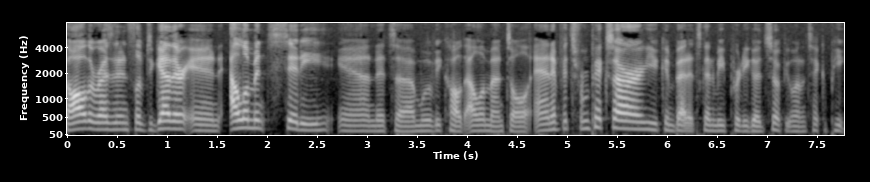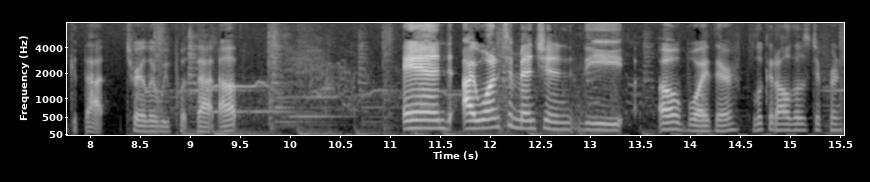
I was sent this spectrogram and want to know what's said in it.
All the residents live together in Element City, and it's a movie called Elemental. And if it's from Pixar, you can bet it's going to be pretty good. So if you want to take a peek at that trailer, we put that up. And I wanted to mention the. Oh boy, there. Look at all those different.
